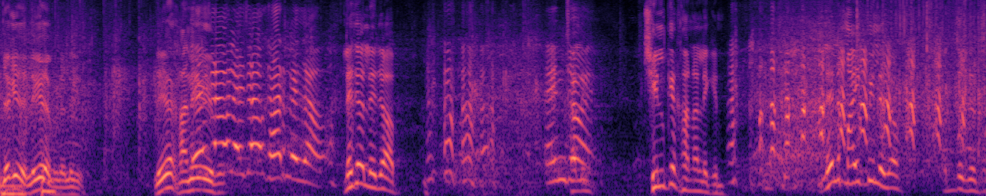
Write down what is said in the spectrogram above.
लेके लेके लेके ले खाने ले जाओ ले जाओ घर ले जाओ। ले जाओ ले जाओ आप। एंजॉय छील के खाना लेकिन। ले ले माइक भी ले जाओ। अब दे देते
